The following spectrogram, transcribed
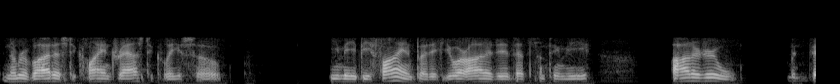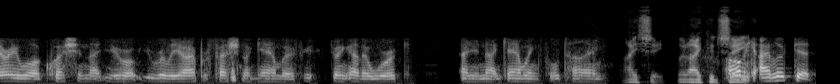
the number of audits decline drastically. So you may be fine, but if you are audited, that's something the auditor would very well question that you you really are a professional gambler if you're doing other work and you're not gambling full time. I see, but I could say All I looked at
